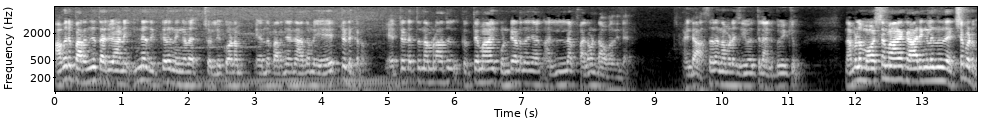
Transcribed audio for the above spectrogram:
അവർ പറഞ്ഞു തരുകയാണ് ഇന്ന ദിക്കർ നിങ്ങൾ ചൊല്ലിക്കോണം എന്ന് പറഞ്ഞു കഴിഞ്ഞാൽ അത് നമ്മൾ ഏറ്റെടുക്കണം. ഏറ്റെടുത്ത് നമ്മൾ അത് കൃത്യമായി കൊണ്ടു നടന്നു കഴിഞ്ഞാൽ നല്ല ഫലം ഉണ്ടാവും അതിന്റെ. അതിന്റെ അസറ് നമ്മുടെ ജീവിതത്തിൽ അനുഭവിക്കും. നമ്മൾ മോശമായ കാര്യങ്ങളിൽ നിന്ന് രക്ഷപ്പെടും.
